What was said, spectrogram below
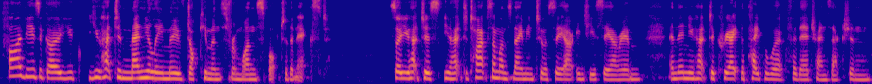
Five years ago, you you had to manually move documents from one spot to the next. So you had to you had to type someone's name into a CR into your CRM, and then you had to create the paperwork for their transaction,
